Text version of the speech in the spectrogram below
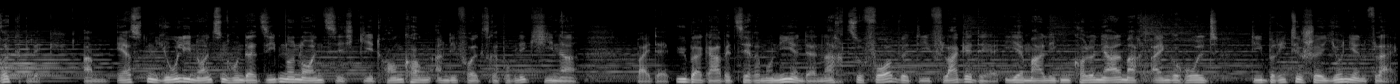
Rückblick. Am 1. Juli 1997 geht Hongkong an die Volksrepublik China. Bei der Übergabezeremonie in der Nacht zuvor wird die Flagge der ehemaligen Kolonialmacht eingeholt, die britische Union Flag.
